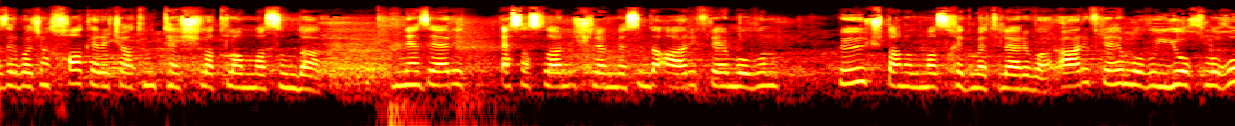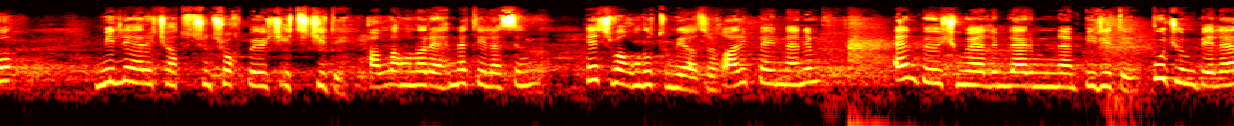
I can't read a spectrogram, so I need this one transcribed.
Azərbaycan xalq hərəkatının təşkilatlanmasında, nəzəri əsasların işlənməsində Arif Rəhimovun böyük danılmaz xidmətləri var. Arif Rəhimovun yoxluğu milli hərəkat üçün çox böyük itkidir. Allah ona rəhmət eləsin. Heç vaxt unutmayacaq. Arif bəy mənim ən böyük müəllimlərimdən biridir. Bu gün belə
